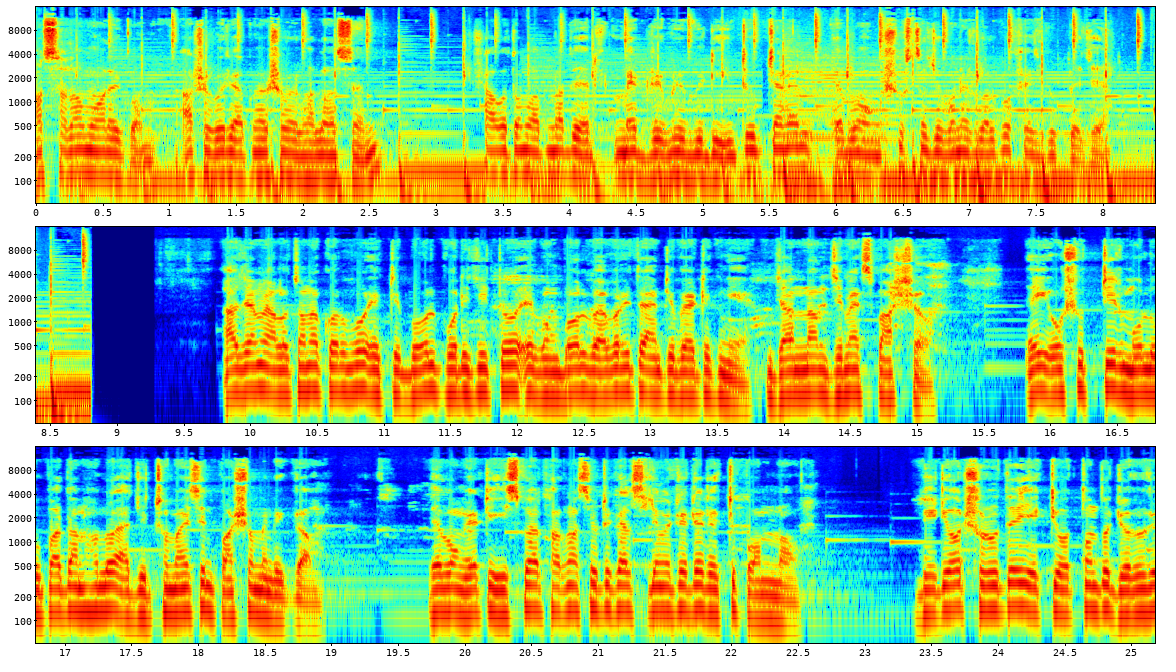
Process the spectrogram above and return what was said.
আসসালামু আলাইকুম। আশা করি আপনারা সবাই ভালো আছেন। স্বাগতম আপনাদের med review BD YouTube channel এবং সুস্থ জীবনের গল্প ফেসবুক পেজে। আজ আমি আলোচনা করব একটি বহুল পরিচিত এবং বহুল ব্যবহৃত অ্যান্টিবায়োটিক নিয়ে, যার নাম জিম্যাক্স পাঁচশো। এই ওষুধটির মূল উপাদান হলো অ্যাজিথ্রোমাইসিন পাঁচশো মিলিগ্রাম এবং এটি স্কোয়ার ফার্মাসিউটিক্যালস লিমিটেডের একটি পণ্য। ভিডিওর শুরুতেই একটি অত্যন্ত জরুরি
